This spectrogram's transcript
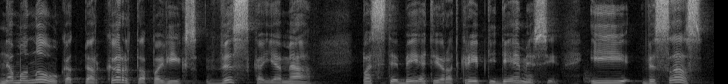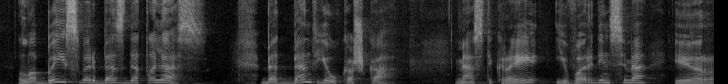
nemanau, kad per kartą pavyks viską jame pastebėti ir atkreipti dėmesį į visas labai svarbes detalės. Bet bent jau kažką mes tikrai įvardinsime ir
